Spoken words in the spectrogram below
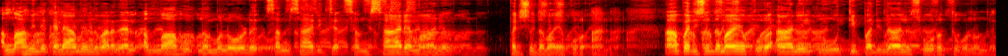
അള്ളാഹുവിന്റെ കലാം എന്ന് പറഞ്ഞാൽ അള്ളാഹു നമ്മളോട് സംസാരിച്ച സംസാരമാണ് പരിശുദ്ധമായ ഖുർആൻ. ആ പരിശുദ്ധമായ ഖുർആാനിൽ നൂറ്റി പതിനാല് സൂറത്തുകളുണ്ട്.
